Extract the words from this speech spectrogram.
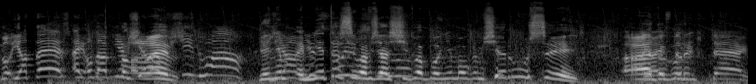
No ja też, ej, ona mnie wzięła Utknąłem. w sidła! Ja nie, Wzięła ej, mnie w też swoje chyba wzięła sidła, bo nie mogłem się ruszyć! A ja do jestem góry... w tej,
